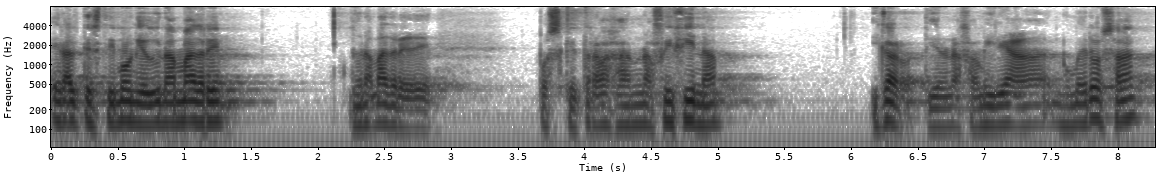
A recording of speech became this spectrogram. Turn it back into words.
era el testimonio de una madre, de una madre de, pues que trabaja en una oficina y claro, tiene una familia numerosa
